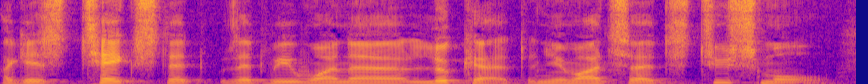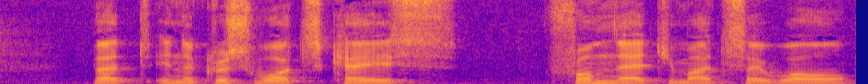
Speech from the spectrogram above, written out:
I guess, text that, that we want to look at. And you might say it's too small. But in the Chris Watts case, from that, you might say, well,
